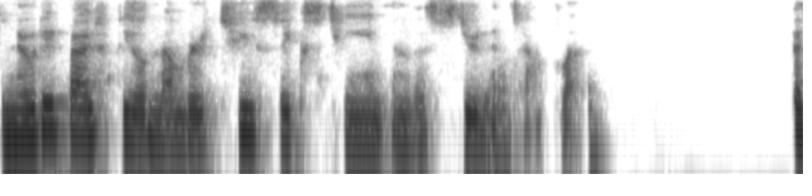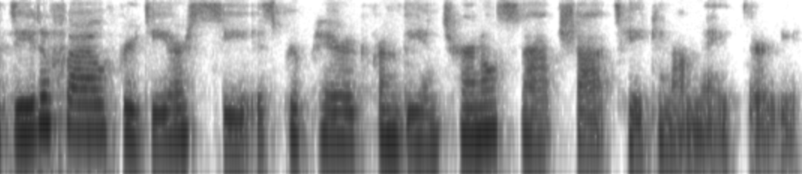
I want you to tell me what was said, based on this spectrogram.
denoted by field number 216 in the student template. A data file for DRC is prepared from the internal snapshot taken on May 30.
